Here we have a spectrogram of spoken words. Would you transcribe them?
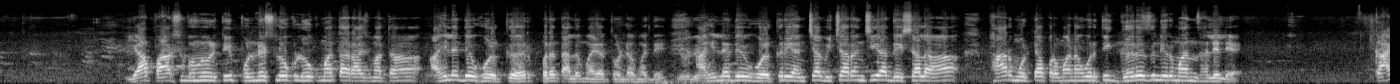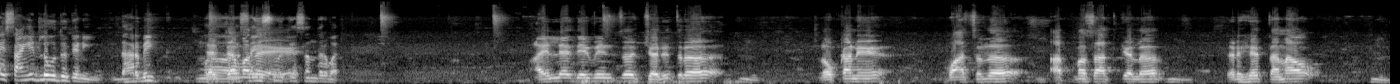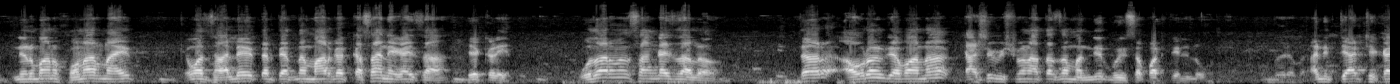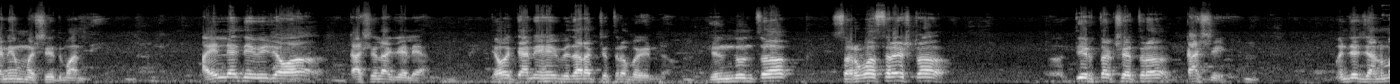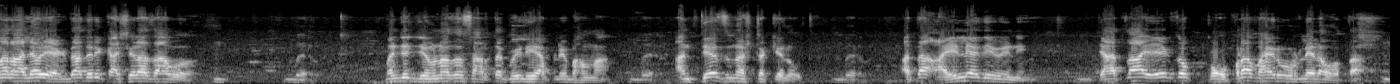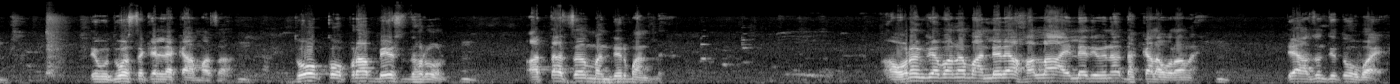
या पार्श्वभूमीवरती पुण्यश्लोक लोकमाता राजमाता अहिल्यादेव होळकर परत आलं माझ्या तोंडामध्ये. अहिल्यादेव होळकर यांच्या विचारांची या देशाला फार मोठ्या प्रमाणावरती गरज निर्माण झालेली आहे. काय सांगितलं होतं त्यांनी धार्मिक सहिष्णुते संदर्भात? अहिल्यादेवींचं चरित्र लोकांनी वाचलं आत्मसात केलं तर हे तणाव निर्माण होणार नाहीत किंवा झाले तर त्यातनं मार्ग कसा निघायचा हे कळेल. उदाहरण सांगायचं झालं तर औरंगजेबानं काशी विश्वनाथाचं मंदिर भुईसपाट केलेलं होतं. बरोबर. आणि त्या ठिकाणी मशीद बांधली. अहिल्यादेवी जेव्हा काशीला गेल्या तेव्हा त्याने हे विदारक चित्र बघितलं. हिंदूंचं सर्वश्रेष्ठ तीर्थक्षेत्र काशी. म्हणजे जन्माला आल्यावर एकदा तरी काशीला जावं. बरोबर. म्हणजे जीवनाचं सार्थक होईल ही आपली भावना. बरोबर. आणि तेच नष्ट केलं होतं. बरोबर. आता अहिल्यादेवीने त्यातला एक जो कोपरा बाहेर उरलेला होता ते उद्ध्वस्त केलेल्या कामाचा तो कोपरा बेस धरून आताच मंदिर बांधलं. औरंगजेबानं बांधलेल्या हॉलला अहिल्यादेवीनं धक्का लावला नाही. ते अजून तिथं उभा आहे.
